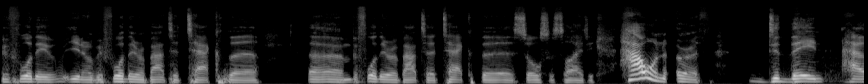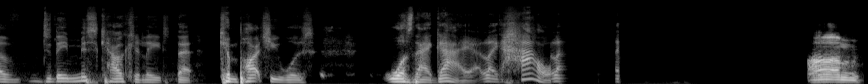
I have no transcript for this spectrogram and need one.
before they you know before they're about to attack the um before they're about to attack the Soul Society. How on earth did they have did they miscalculate that Kenpachi was was that guy? Like how? Like, Um,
